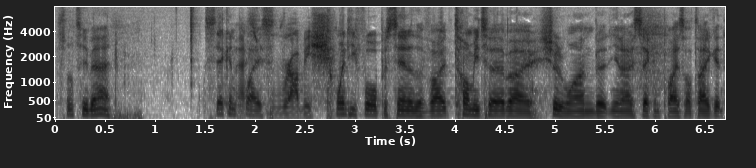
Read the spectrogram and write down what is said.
it's not too bad. Second That's place, rubbish. 24% of the vote. Tommy Turbo should have won, but you know, second place, I'll take it.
